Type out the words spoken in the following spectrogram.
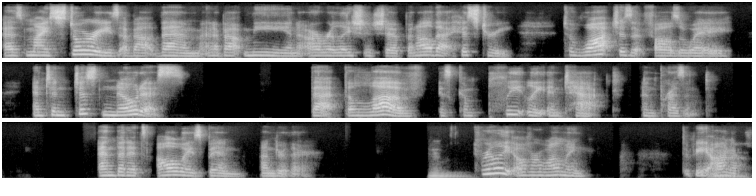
as my stories about them and about me and our relationship and all that history to watch as it falls away and to just notice that the love is completely intact and present and that it's always been under there. Mm. it's really overwhelming to be Yeah. honest.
